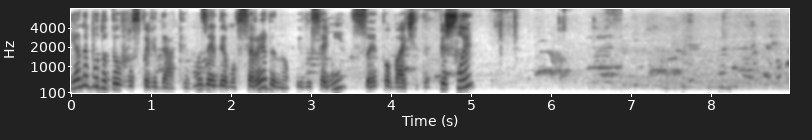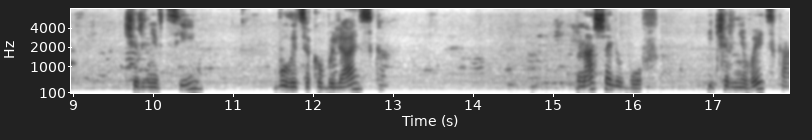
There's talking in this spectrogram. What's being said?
Я не буду довго розповідати. Ми зайдемо всередину, і ви самі все побачите. Пішли? Чернівці, вулиця Кобилянська, наша любов і Чернівецька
